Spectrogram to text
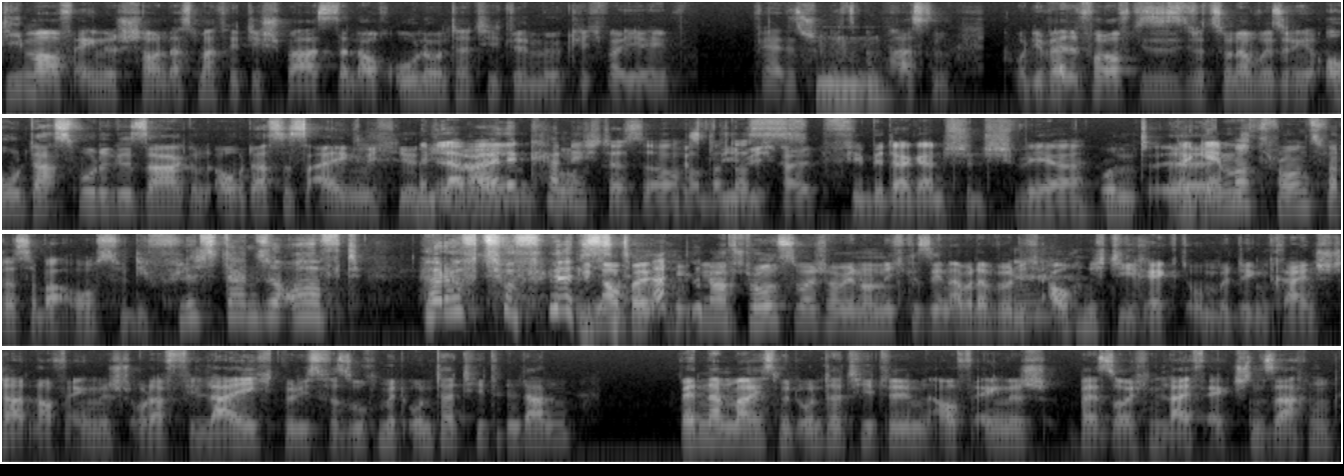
die mal auf Englisch schauen, das macht richtig Spaß. Dann auch ohne Untertitel möglich, weil ihr werdet schon nichts Mhm. verpassen. Und ihr werdet voll auf diese Situation haben, wo ihr so denkt, oh, das wurde gesagt und oh, das ist eigentlich hier Mittlerweile kann so. ich das auch, Das aber das ich halt. fiel mir da ganz schön schwer. Und, Bei äh, Game of Thrones war das aber auch so. Die flüstern so oft. Hört auf zu flüstern. Genau, bei Game of Thrones zum Beispiel habe ich noch nicht gesehen, aber da würde ich auch nicht direkt unbedingt reinstarten auf Englisch. Oder vielleicht würde ich es versuchen mit Untertiteln dann. Wenn, dann mache ich es mit Untertiteln auf Englisch bei solchen Live-Action-Sachen.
